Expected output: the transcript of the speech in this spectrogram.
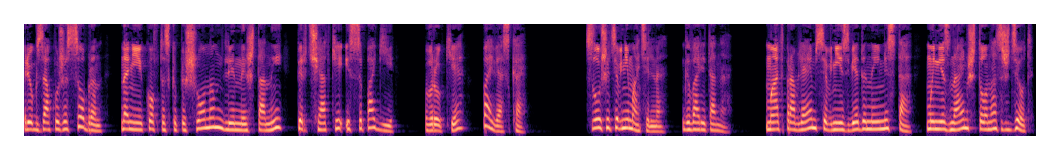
рюкзак уже собран, на ней кофта с капюшоном, длинные штаны, перчатки и сапоги. В руке повязка. «Слушайте внимательно», — говорит она. «Мы отправляемся в неизведанные места. Мы не знаем, что нас ждет,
